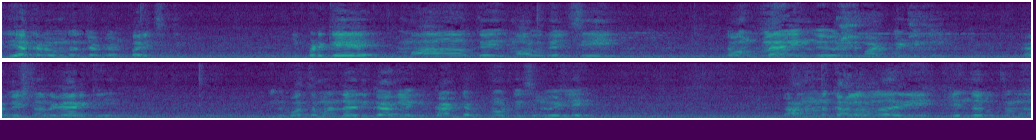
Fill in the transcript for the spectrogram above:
ఇది అక్కడ ఉన్నటువంటి పరిస్థితి. ఇప్పటికే మా మాకు తెలిసి టౌన్ ప్లానింగ్ డిపార్ట్మెంట్కి కమిషనర్ గారికి ఇంకొంతమంది అధికారులకి కంటెంప్ట్ నోటీసులు వెళ్ళాయి. రానున్న కాలంలో అది ఏం జరుగుతుందో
